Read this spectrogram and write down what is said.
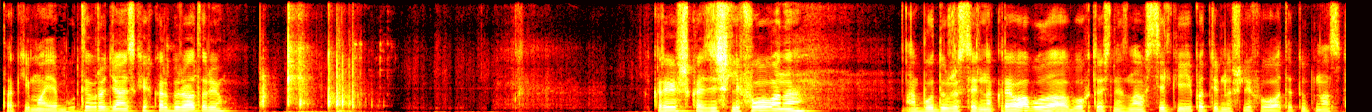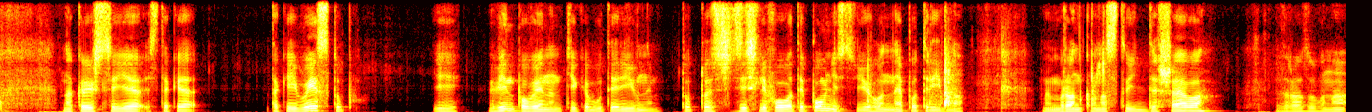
Так і має бути в радянських карбюраторів. Кришка зішліфована. Або дуже сильно крива була, або хтось не знав, стільки її потрібно шліфувати. Тут у нас на кришці є ось таке, такий виступ, і він повинен тільки бути рівним. Тобто зішліфовувати повністю його не потрібно. Мембранка у нас стоїть дешева. Зразу вона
